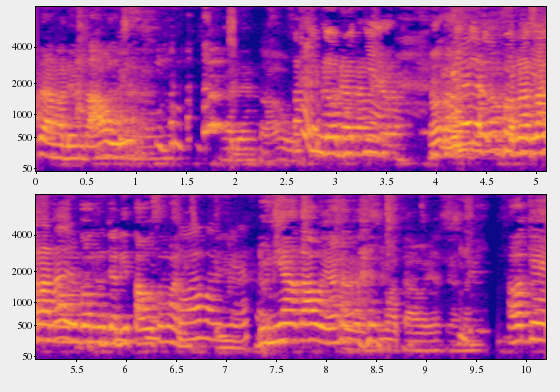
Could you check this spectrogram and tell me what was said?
ada, nggak ada yang tahu. Nggak ada yang tahu. saking gabutnya Penasaran aja. Untuk jadi tahu semua nih. Semua paling biasa. Dunia tahu ya. Semua tahu ya sekarang. Oke,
